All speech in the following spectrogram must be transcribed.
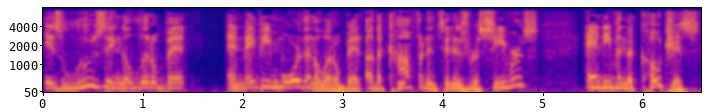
is losing a little bit and maybe more than a little bit of the confidence in his receivers and even the coaches.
